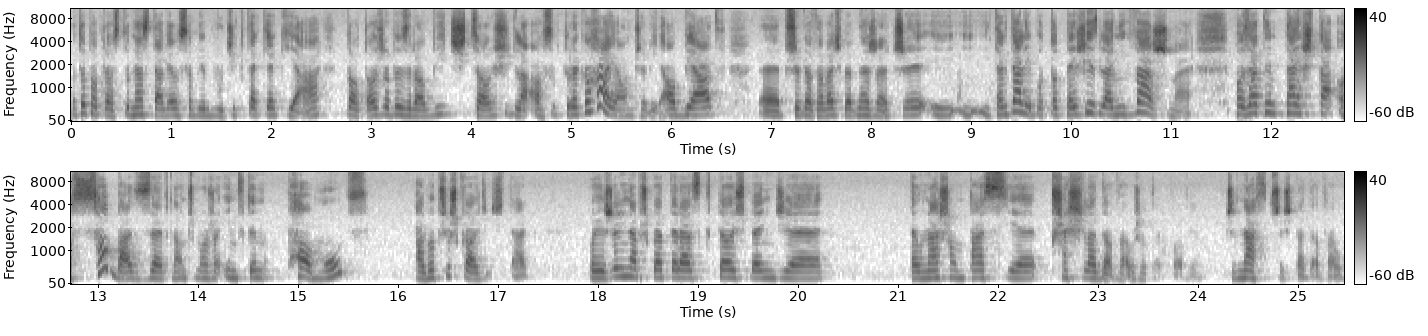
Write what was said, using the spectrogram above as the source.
no to po prostu nastawiał sobie budzik, tak jak ja, po to, żeby zrobić coś dla osób, które kochają, czyli obiad, e, przygotować pewne rzeczy i, i, i tak dalej, bo to też jest dla nich ważne. Poza tym też ta osoba z zewnątrz może im w tym pomóc albo przeszkodzić, tak? Bo jeżeli na przykład teraz ktoś będzie tę naszą pasję prześladował, że tak powiem, czy nas prześladował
